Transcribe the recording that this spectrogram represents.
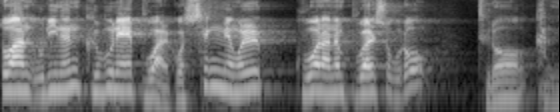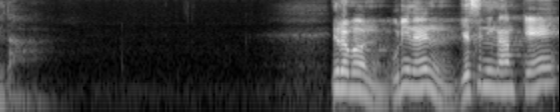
또한 우리는 그분의 부활, 그 생명을 구원하는 부활 속으로 들어갑니다. 여러분, 우리는 예수님과 함께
